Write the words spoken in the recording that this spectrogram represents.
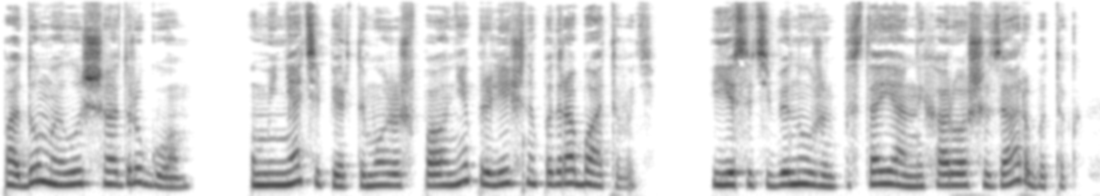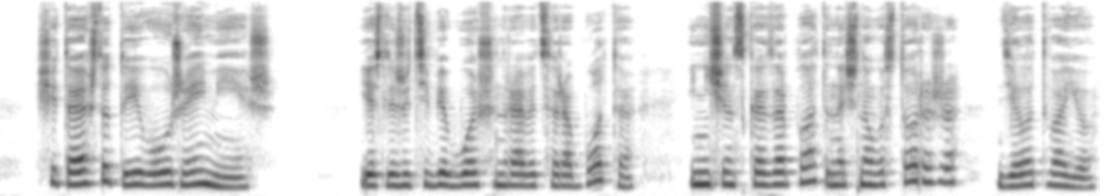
Подумай лучше о другом. У меня теперь ты можешь вполне прилично подрабатывать. И если тебе нужен постоянный хороший заработок, считай, что ты его уже имеешь. Если же тебе больше нравится работа и нищенская зарплата ночного сторожа, дело твое.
